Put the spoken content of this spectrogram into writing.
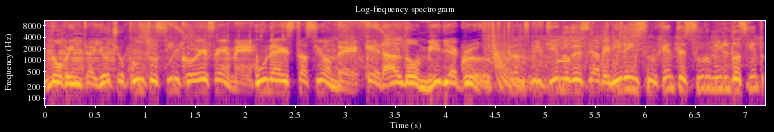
98.5 FM, una estación de Heraldo Media Group, transmitiendo desde Avenida Insurgente Sur 1200.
